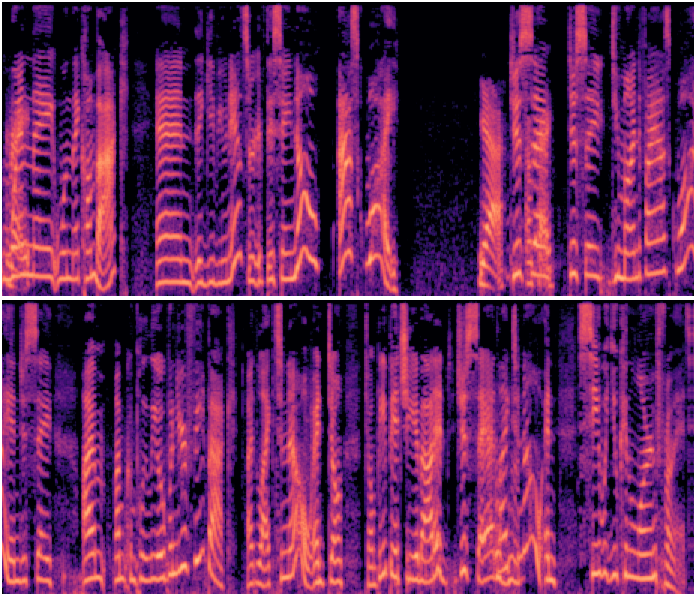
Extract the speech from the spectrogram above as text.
when they when they come back and they give you an answer, if they say no, ask why. Yeah. Just okay. say, just say, do you mind if I ask why? And just say, I'm, I'm completely open to your feedback. I'd like to know. And don't, don't be bitchy about it. Just say, I'd like to know and see what you can learn from it.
